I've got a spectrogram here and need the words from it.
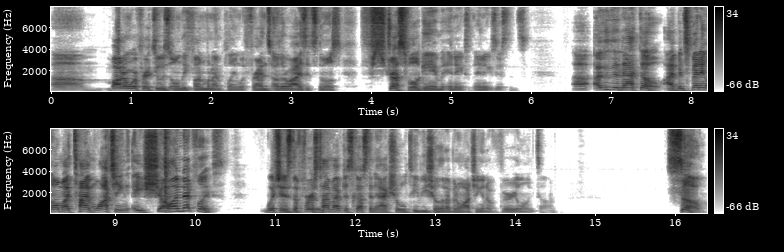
Um modern warfare 2 is only fun when i'm playing with friends. Otherwise it's the most stressful game in, ex- in existence. Uh, other than that though i've been spending all my time watching a show on netflix which is the first time i've discussed an actual tv show that i've been watching in a very long time. So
